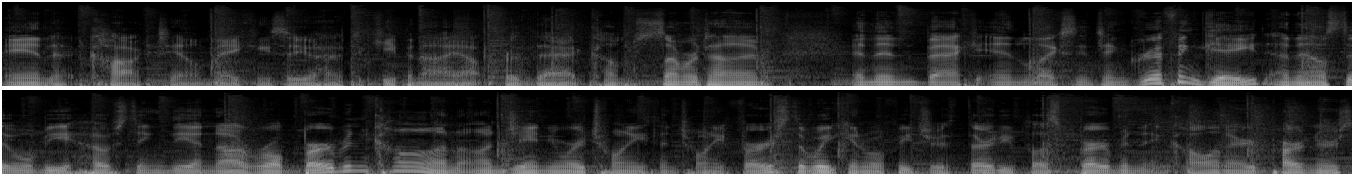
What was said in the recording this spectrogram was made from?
and cocktail making. So you'll have to keep an eye out for that come summertime. And then back in Lexington, Griffin Gate announced it will be hosting the inaugural Bourbon Con on January 20th and 21st. The weekend will feature 30 plus bourbon and culinary partners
